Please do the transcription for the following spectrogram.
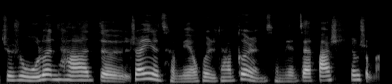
就是无论他的专业层面或者他个人层面在发生什么，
